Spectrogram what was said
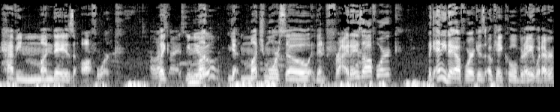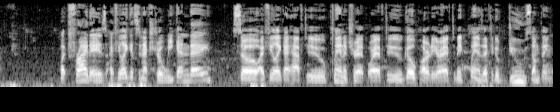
having Mondays off work. Oh, that's like, nice. You mu- do? Yeah, much more so than Fridays off work. Like any day off work is okay, cool, great, whatever. But Fridays, I feel like it's an extra weekend day. So I feel like I have to plan a trip, or I have to go party, or I have to make plans. I have to go do something.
